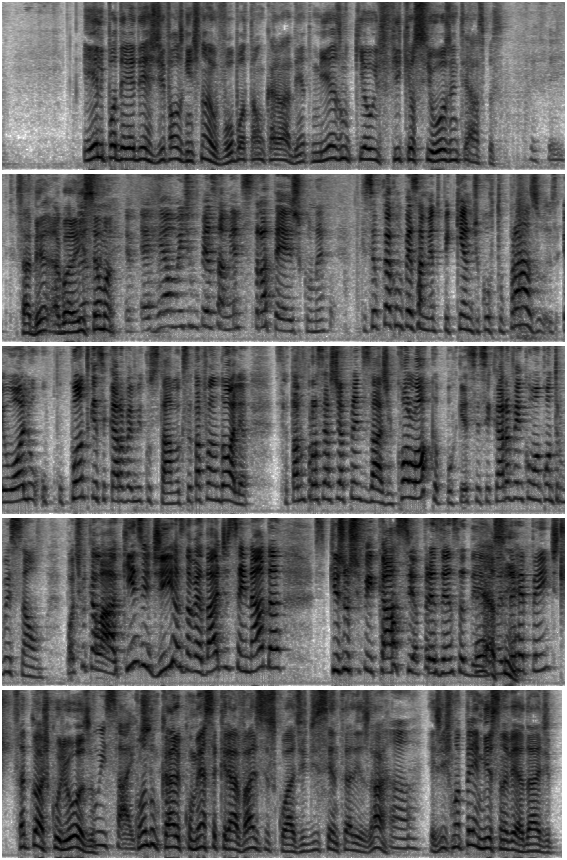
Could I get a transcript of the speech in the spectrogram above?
ele poderia decidir falar o seguinte: não, eu vou botar um cara lá dentro, mesmo que eu fique ocioso, entre aspas. Perfeito. Saber? Agora, isso é uma. É, é realmente um pensamento estratégico, né? Porque se eu ficar com um pensamento pequeno de curto prazo, eu olho o, o quanto que esse cara vai me custar. Mas que você está falando, olha, você está no processo de aprendizagem, coloca, porque se esse cara vem com uma contribuição, pode ficar lá 15 dias, na verdade, sem nada que justificasse a presença dele. É, assim, mas de repente. Sabe o que eu acho curioso? O insight. Quando um cara começa a criar vários squads e descentralizar, ah. existe uma premissa, na verdade,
